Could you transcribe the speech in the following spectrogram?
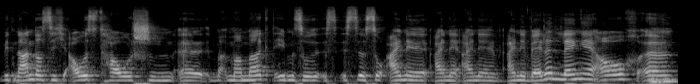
miteinander sich austauschen. Äh, man, man, merkt eben so, es ist so eine, eine, eine, eine Wellenlänge auch. Äh, mhm.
